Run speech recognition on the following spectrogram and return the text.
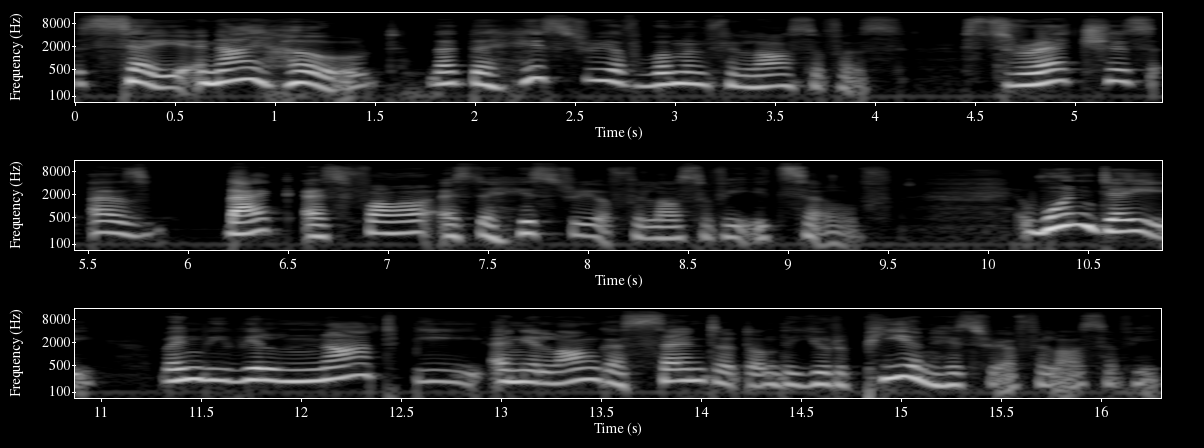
say, and I hold, that the history of women philosophers stretches as back as far as the history of philosophy itself. One day, when we will not be any longer centered on the European history of philosophy,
